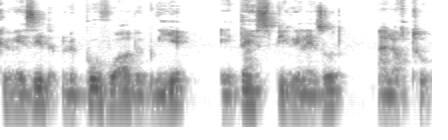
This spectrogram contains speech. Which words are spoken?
que réside le pouvoir de briller et d'inspirer les autres à leur tour.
